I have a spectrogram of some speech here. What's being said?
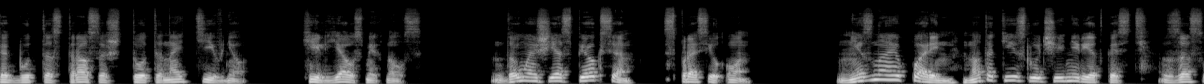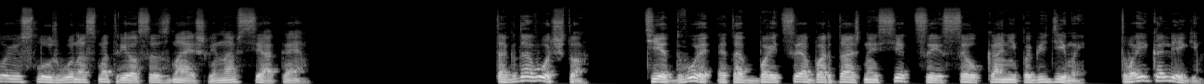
как будто старался что-то найти в нем. Илья усмехнулся. «Думаешь, я спекся?» – спросил он. «Не знаю, парень, но такие случаи не редкость. За свою службу насмотрелся, знаешь ли, на всякое». «Тогда вот что. Те двое – это бойцы абордажной секции СЛК «Непобедимый», твои коллеги.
